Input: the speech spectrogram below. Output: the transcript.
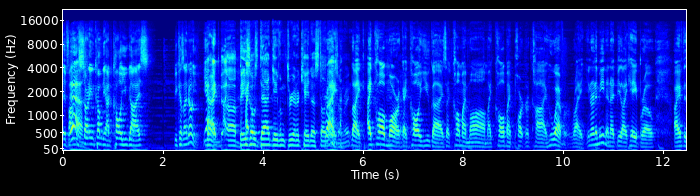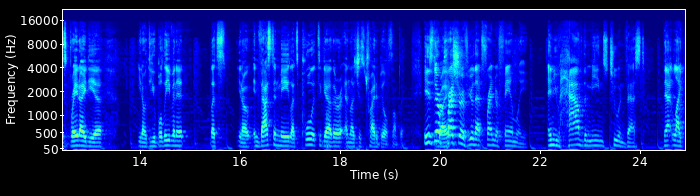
if Yeah. I'm starting a company, I'd call you guys because I know you. Yeah, Right, I- uh, Bezos' dad gave him 300k to start right. Amazon, right? Like I'd call Mark, I'd call you guys, I'd call my mom, I'd call my partner Kai, whoever, right? You know what I mean? And I'd be like, hey, bro, I have this great idea. You know, do you believe in it? Let's, you know, invest in me. Let's pull it together and let's just try to build something. Is there Right. pressure if you're that friend or family and you have the means to invest that like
